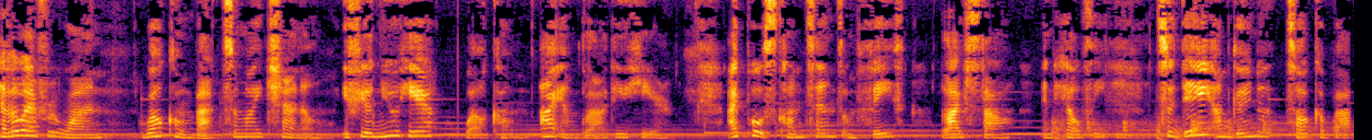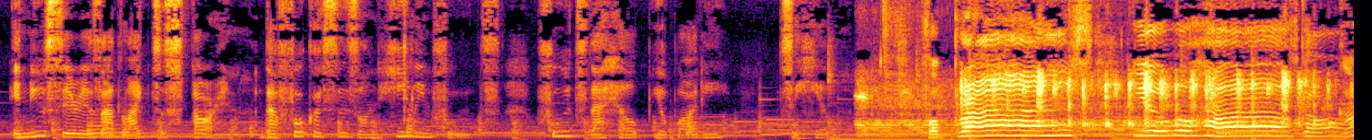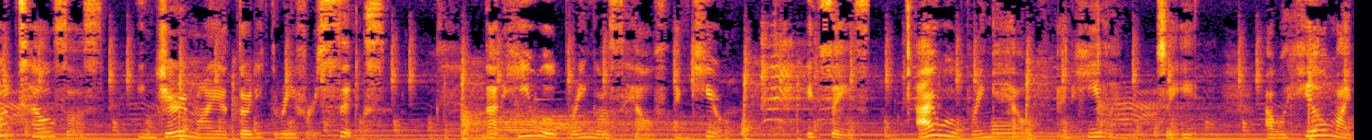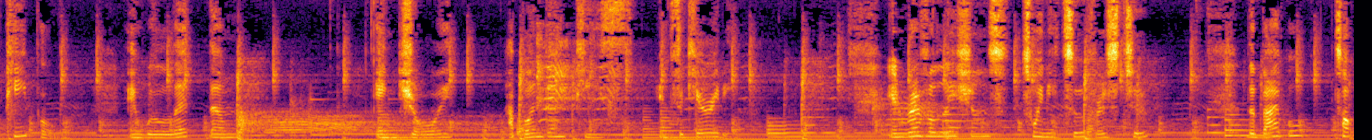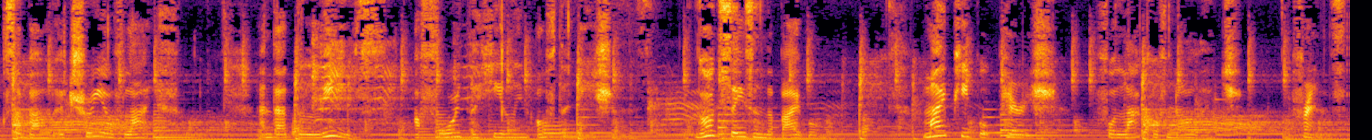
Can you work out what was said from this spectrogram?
Hello everyone, welcome back to my channel. If you're new here, welcome. I am glad you're here. I post content on faith, lifestyle, and healthy eating. Today I'm going to talk about a new series I'd like to start that focuses on healing foods, foods that help your body to heal. For brass you will have gold. God tells us in Jeremiah 33, verse 6, that He will bring us health and cure. It says, I will bring health and healing to it. I will heal my people and will let them enjoy abundant peace and security. In Revelations 22, verse 2, the Bible talks about a tree of life and that the leaves afford the healing of the nations. God says in the Bible, My people perish for lack of knowledge. Friends,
